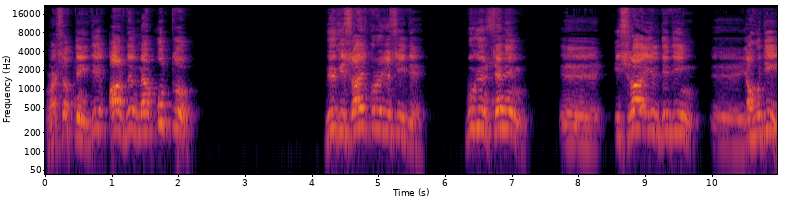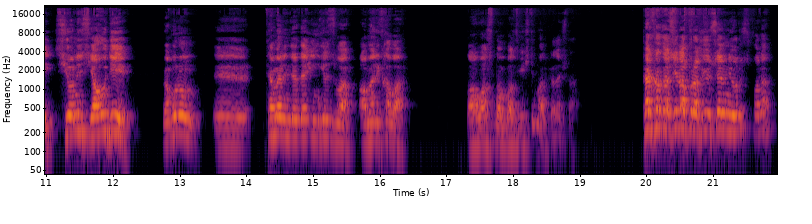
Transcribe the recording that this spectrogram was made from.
maksat neydi? Ardıl Memutlu. Büyük İsrail projesiydi. Bugün senin e, İsrail dediğin e, Yahudi, Siyonist Yahudi ve bunun e, temelinde de İngiliz var, Amerika var. Davasından vazgeçti mi arkadaşlar? PKK silah bırakıyor, seviniyoruz falan.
